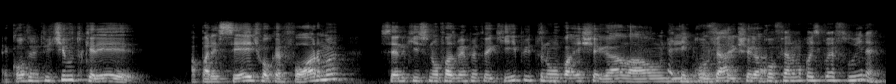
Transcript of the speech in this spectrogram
é contra-intuitivo tu querer aparecer de qualquer forma, sendo que isso não faz bem pra tua equipe e tu não vai chegar lá onde, É, tem que confiar, tem que tem chegar. que confiar numa coisa que vai fluir, né?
